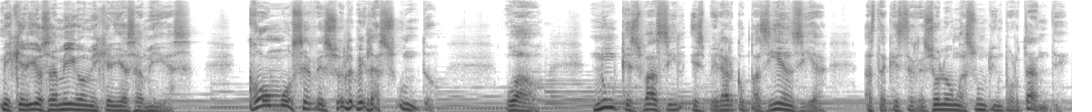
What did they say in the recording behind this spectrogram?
Mis queridos amigos, mis queridas amigas, ¿cómo se resuelve el asunto? ¡Wow! Nunca es fácil esperar con paciencia hasta que se resuelva un asunto importante,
